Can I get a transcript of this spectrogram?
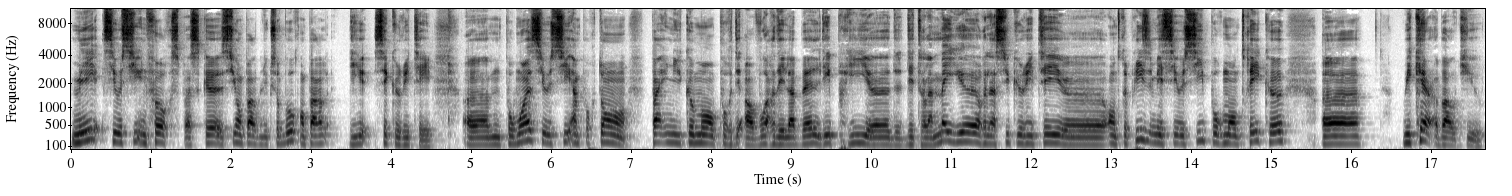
Mais c'est aussi une force parce que si on parle de Luxembourg, on parle dit sécurité. Euh, pour moi, c'est aussi important, pas uniquement pour avoir des labels, des prix, euh, d'être la meilleure, la sécurité euh, entreprise, mais c'est aussi pour montrer que we care about you.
